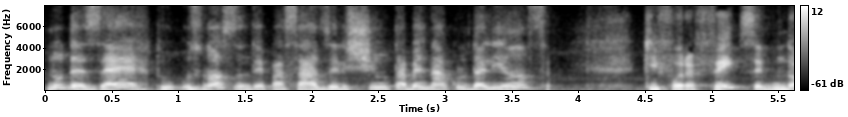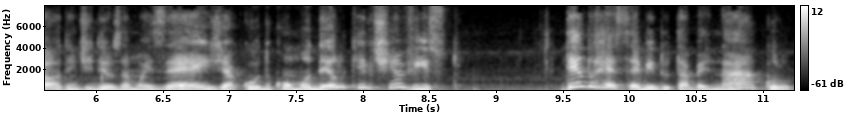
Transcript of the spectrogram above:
No deserto, os nossos antepassados eles tinham o tabernáculo da aliança, que fora feito segundo a ordem de Deus a Moisés, de acordo com o modelo que ele tinha visto. Tendo recebido o tabernáculo,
